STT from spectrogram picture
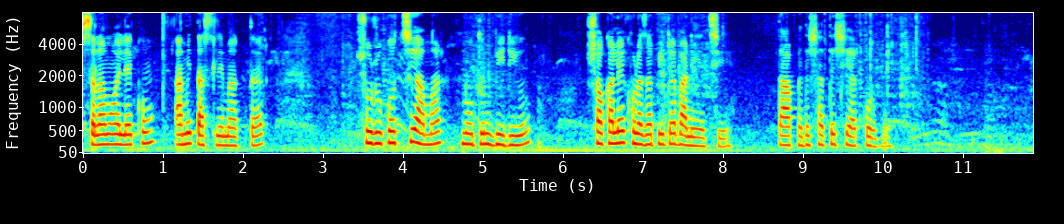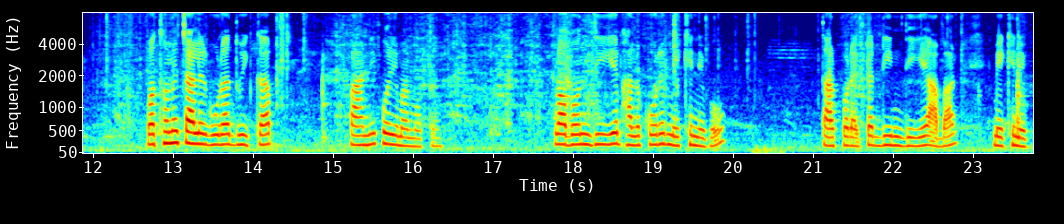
আসসালামু আলাইকুম। আমি তাসলিমা আক্তার। শুরু করছি আমার নতুন ভিডিও। সকালে খোলাজা পিঠা বানিয়েছি, তা আপনাদের সাথে শেয়ার করব। প্রথমে চালের গুঁড়া দুই কাপ পানি পরিমাণ মতো। লবণ দিয়ে ভালো করে মেখে নেব। তারপর একটা ডিম দিয়ে আবার মেখে নেব।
